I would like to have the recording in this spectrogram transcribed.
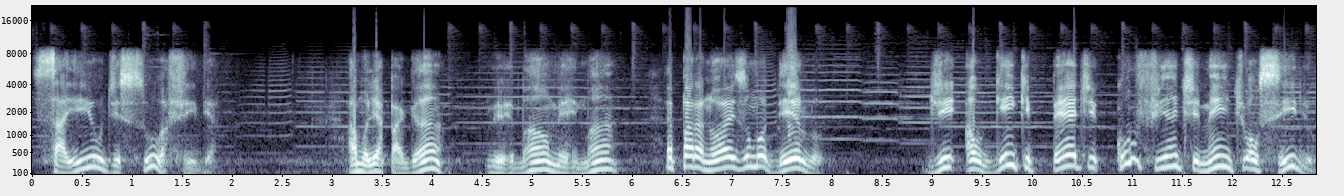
saiu de sua filha. A mulher pagã, meu irmão, minha irmã, é para nós um modelo de alguém que pede confiantemente o auxílio,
